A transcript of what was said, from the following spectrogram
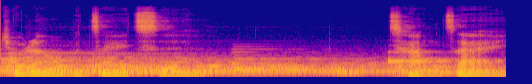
就让我们再一次藏在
